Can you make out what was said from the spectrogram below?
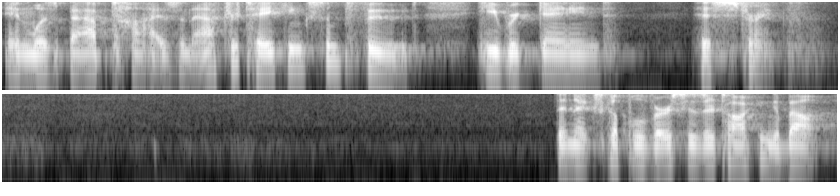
and was baptized, and after taking some food, he regained his strength. The next couple verses are talking about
